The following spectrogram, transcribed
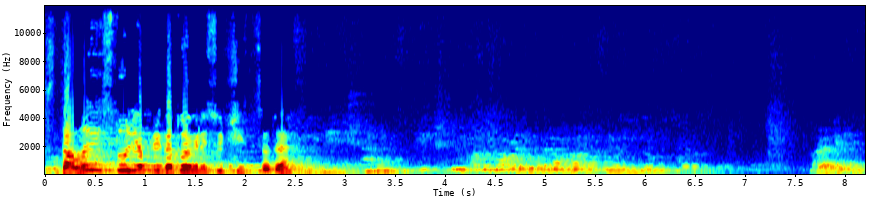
Столы и стулья приготовились учиться, да? Правильно?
